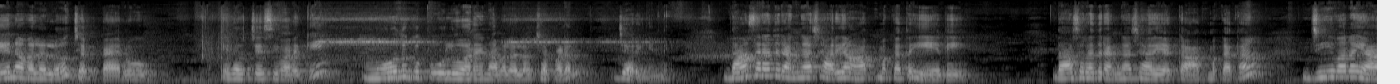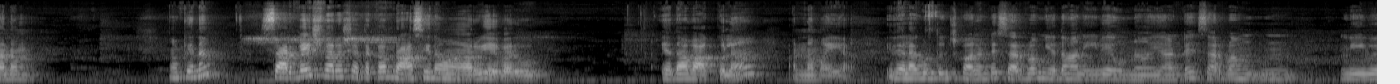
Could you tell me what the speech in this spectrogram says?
ఏ నవలలో చెప్పారు? ఇది వచ్చేసి మనకి మోదుగు పూలు అనే నవలలో చెప్పడం జరిగింది. దాశరథి రంగాచార్య ఆత్మకథ ఏది? దాశరథి రంగాచార్య యొక్క ఆత్మకథ జీవనయానం. ఓకేనా? సర్వేశ్వర శతకం రాసిన వారు ఎవరు? యథావాక్కుల అన్నమయ్య. ఇది ఎలా గుర్తుంచుకోవాలంటే సర్వం యథా నీవే ఉన్నాయి? అంటే సర్వం నీవే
